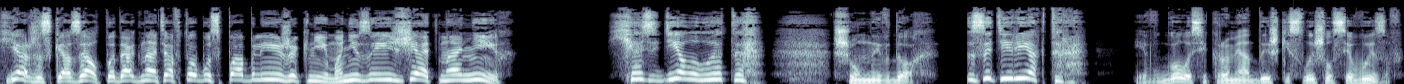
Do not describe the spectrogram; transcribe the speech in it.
«Я же сказал подогнать автобус поближе к ним, а не заезжать на них!» «Я сделал это...» Шумный вдох. «За директора!» И в голосе, кроме одышки, слышался вызов.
